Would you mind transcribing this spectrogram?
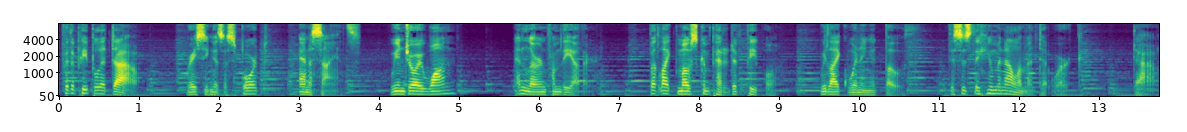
For the people at Dow, racing is a sport and a science. We enjoy one and learn from the other. But like most competitive people, we like winning at both. This is the human element at work. Dow.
